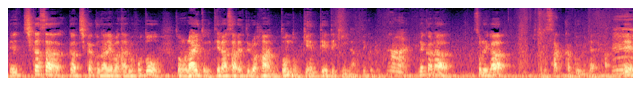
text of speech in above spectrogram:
で近さが近くなればなるほどそのライトで照らされてる範囲もどんどん限定的になってくる。うんはい。だからそれが一つ錯覚みたいな感じで、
